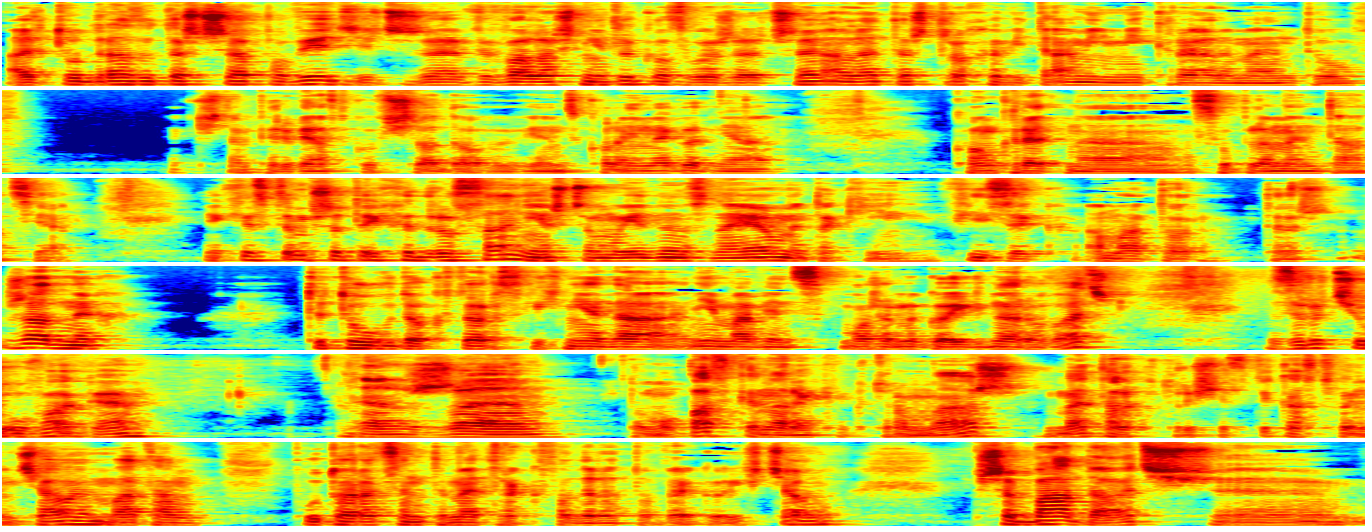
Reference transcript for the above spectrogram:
ale tu od razu też trzeba powiedzieć, że wywalasz nie tylko złe rzeczy, ale też trochę witamin, mikroelementów, jakichś tam pierwiastków śladowych, więc kolejnego dnia konkretna suplementacja. Jak jestem przy tej hydrosanie, jeszcze mój jeden znajomy, taki fizyk, amator też, żadnych tytułów doktorskich nie, da, nie ma, więc możemy go ignorować, zwrócił uwagę, że tą opaskę na rękę, którą masz, metal, który się styka z Twoim ciałem, ma tam 1,5 cm kwadratowego i chciał przebadać, e,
